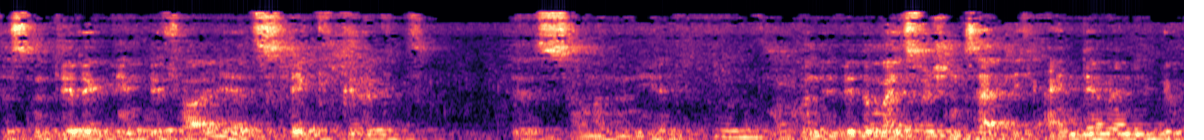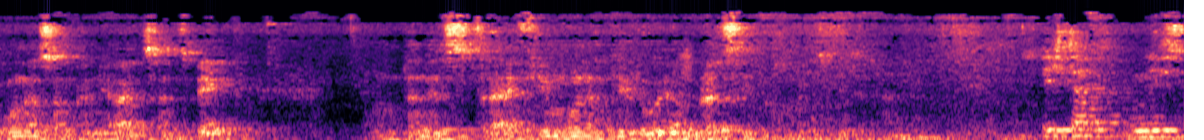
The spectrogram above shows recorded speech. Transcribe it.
dass man direkt den Befall jetzt wegkriegt, das haben wir noch nie. Man konnte wieder mal zwischenzeitlich eindämmen, die Bewohner sagen, ja, jetzt sind sie weg. Und dann ist drei, vier Monate Ruhe und plötzlich kommt es wieder dran. Ich darf nicht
